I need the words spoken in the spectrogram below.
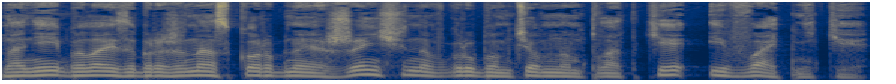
На ней была изображена скорбная женщина в грубом темном платке и ватнике.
